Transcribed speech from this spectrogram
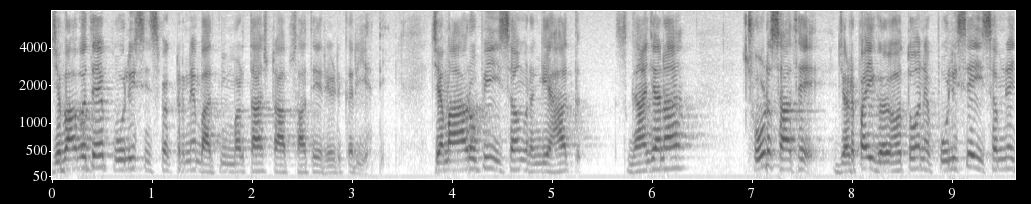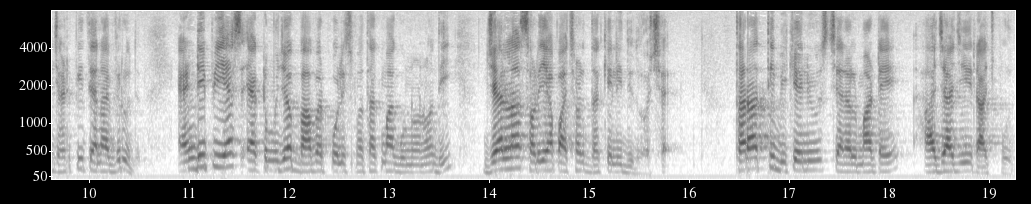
જે બાબતે પોલીસ ઇન્સ્પેક્ટરને બાતમી મળતા સ્ટાફ સાથે રેડ કરી હતી. જેમાં આરોપી ઈસમ રંગે હાથ ગાંજાના છોડ સાથે ઝડપાઈ ગયો હતો અને પોલીસે ઈસમને ઝડપી તેના વિરુદ્ધ એનડીપીએસ એક્ટ મુજબ બાબર પોલીસ મથકમાં ગુનો નોંધી જેલના સળિયા પાછળ ધકેલી દીધો છે. થરાદથી બીકે ન્યૂઝ ચેનલ માટે હાજાજી રાજપૂત.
